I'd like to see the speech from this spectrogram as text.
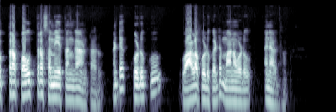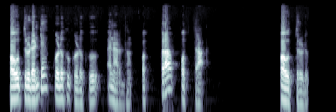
పుత్ర పౌత్ర సమేతంగా అంటారు. అంటే కొడుకు వాళ్ళ కొడుకు అంటే మనవడు అని అర్థం. పౌత్రుడు అంటే కొడుకు కొడుకు అని అర్థం. పుత్ర పుత్ర పౌత్రుడు.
